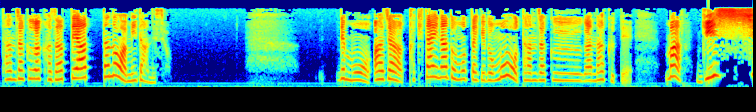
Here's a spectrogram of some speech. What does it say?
短冊が飾ってあったのは見たんですよ。でも、あ、じゃあ書きたいなと思ったけど、もう短冊がなくて、まあ、ぎっし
